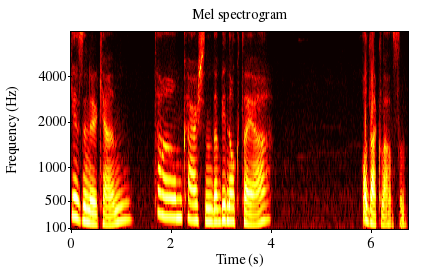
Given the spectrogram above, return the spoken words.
Gezinirken tam karşında bir noktaya odaklansın.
